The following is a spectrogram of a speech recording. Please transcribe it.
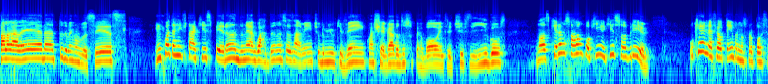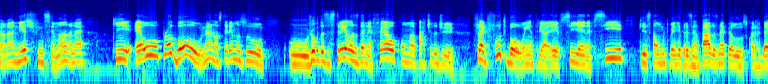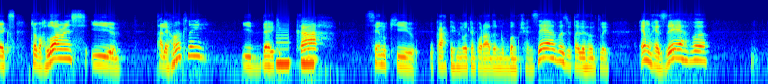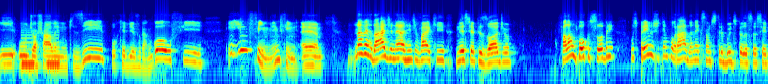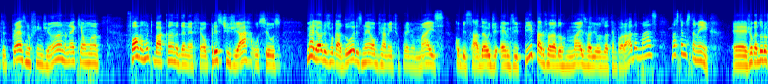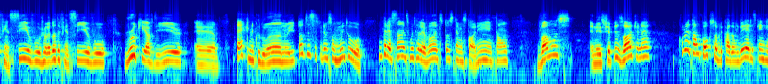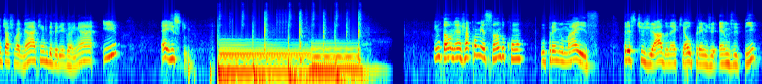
Fala galera, tudo bem com vocês? Enquanto a gente está aqui esperando, né, aguardando ansiosamente o domingo que vem, com a chegada do Super Bowl entre Chiefs e Eagles, nós queremos falar um pouquinho aqui sobre o que a NFL tem para nos proporcionar neste fim de semana, né? Que é o Pro Bowl, né? Nós teremos o, o Jogo das Estrelas da NFL com uma partida de flag football entre a AFC e a NFC que estão muito bem representadas né, pelos quarterbacks Trevor Lawrence e Tyler Huntley e Derek Carr, sendo que o Carr terminou a temporada no banco de reservas e o Tyler Huntley é um reserva e o Josh Allen não quis ir porque ele ia jogar golfe, enfim, enfim. É... Na verdade, né, a gente vai aqui neste episódio falar um pouco sobre os prêmios de temporada, né, que são distribuídos pela Associated Press no fim de ano, né, que é uma forma muito bacana da NFL prestigiar os seus melhores jogadores, né? Obviamente o prêmio mais cobiçado é o de MVP para o jogador mais valioso da temporada, mas nós temos também é, jogador ofensivo, jogador defensivo, Rookie of the Year, é, técnico do ano e todos esses prêmios são muito interessantes, muito relevantes, todos têm uma historinha, então Vamos, neste episódio, né, comentar um pouco sobre cada um deles, quem a gente acha que vai ganhar, quem que deveria ganhar, e é isto. Então, né, já começando com o prêmio mais prestigiado, né, que é o prêmio de MVP,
